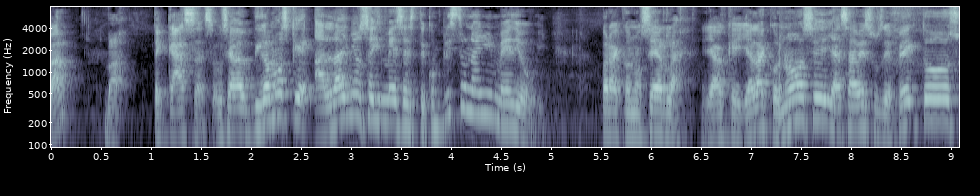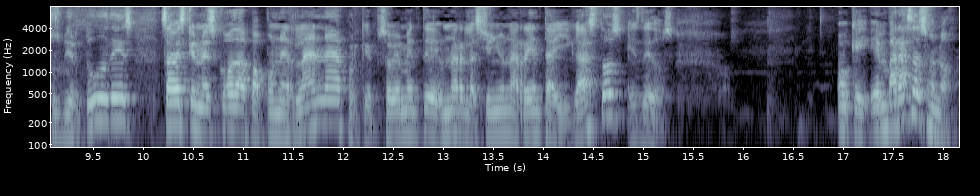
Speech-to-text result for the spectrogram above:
¿Va? Va. Te casas. O sea, digamos que al año, seis meses, te cumpliste un año y medio, güey. Para conocerla. Ya, ok, ya la conoce, ya sabes sus defectos, sus virtudes. Sabes que no es coda para poner lana, porque pues, obviamente una relación y una renta y gastos es de dos. Ok, ¿embarazas o no?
